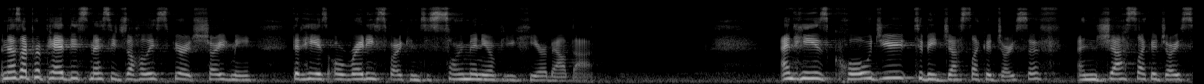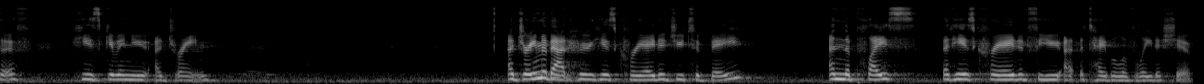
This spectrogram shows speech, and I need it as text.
And as I prepared this message, the Holy Spirit showed me that He has already spoken to so many of you here about that. And He has called you to be just like a Joseph, and just like a Joseph, He has given you a dream. A dream about who He has created you to be and the place that He has created for you at the table of leadership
